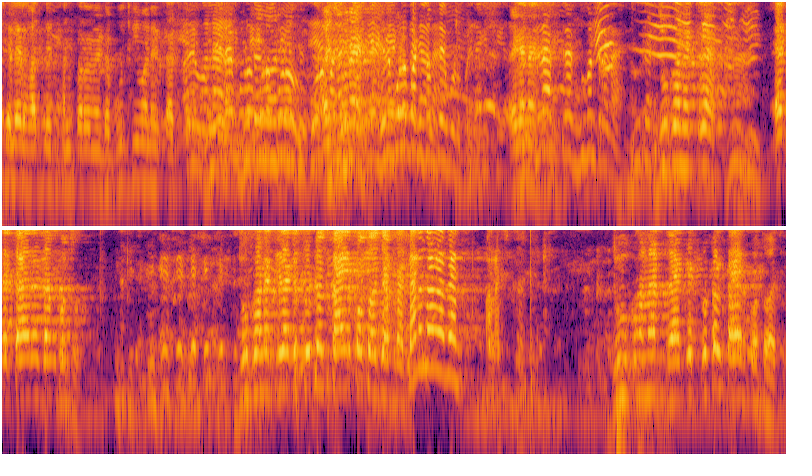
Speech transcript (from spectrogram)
ছেলের হাত দিয়ে ধান করানো এটা বুদ্ধিমানের কাজ শুনেন। এখানে দুখানা ট্রাক। একটা টায়ারের দাম কত? দুখানা ট্রাকের টোটাল টায়ার কত আছে আপনার? দাঁড়ান দাঁড়ান দাঁড়ান। দুখানা ট্রাকের টোটাল টায়ার কত আছে?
